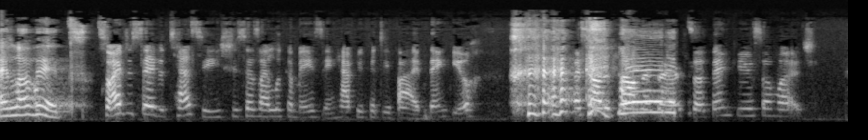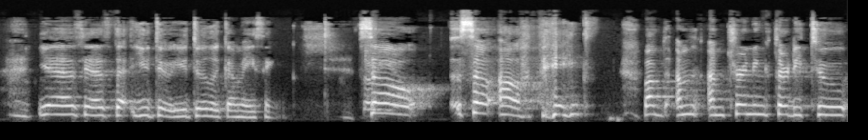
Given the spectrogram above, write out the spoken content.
I love it. So I have to say to Tessie, she says I look amazing. Happy 55. Thank you. I saw the comment there, so thank you so much. Yes, yes, that you do. You do look amazing. So, so, so oh, thanks. I'm, I'm, I'm turning 32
